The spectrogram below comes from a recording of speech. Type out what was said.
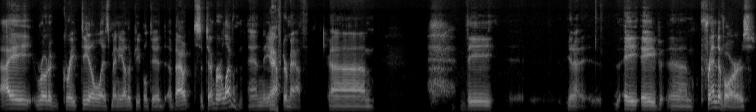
I wrote a great deal, as many other people did, about September 11 and the yeah. aftermath. Um, the you know, a a um, friend of ours,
